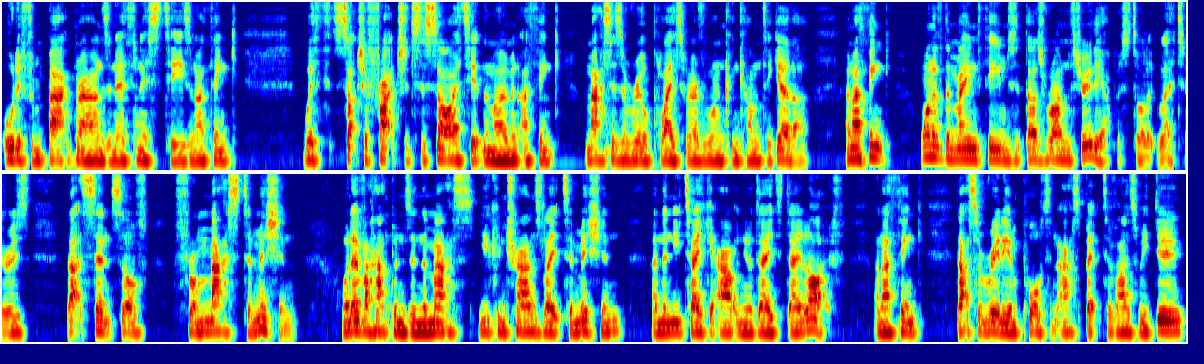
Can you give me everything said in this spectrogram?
all different backgrounds and ethnicities and I think with such a fractured society at the moment, I think mass is a real place where everyone can come together. And I think one of the main themes that does run through the apostolic letter is that sense of from mass to mission. Whatever happens in the mass, you can translate to mission and then you take it out in your day to day life. And I think that's a really important aspect of as we do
